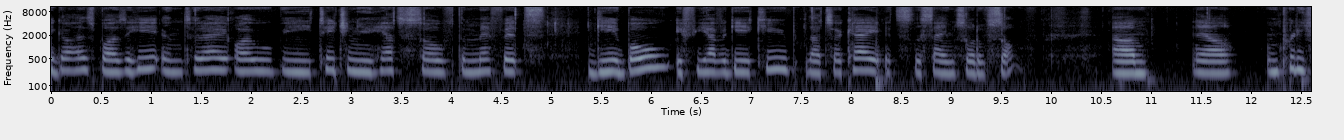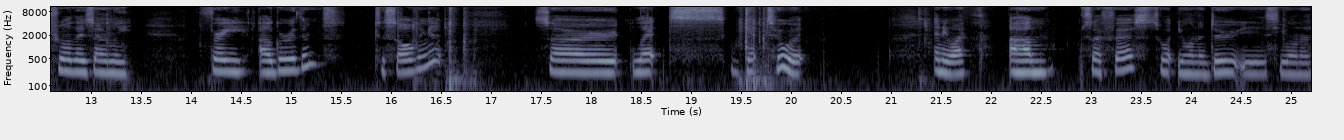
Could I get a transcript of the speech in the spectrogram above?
Hey guys, Byza here, and today I will be teaching you how to solve the Meffert's gear ball. If you have a gear cube, that's okay, it's the same sort of solve. Um, now, I'm pretty sure there's only three algorithms to solving it, so let's get to it. Anyway, um, so first what you want to do is you want to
